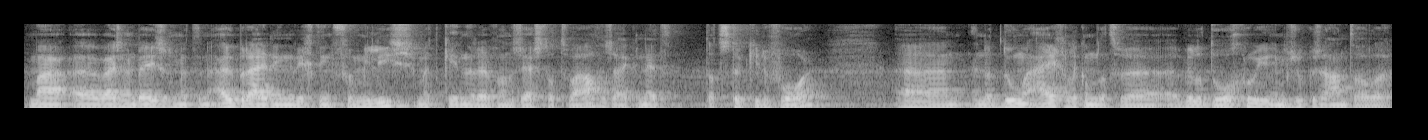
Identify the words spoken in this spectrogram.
Maar wij zijn bezig met een uitbreiding richting families met kinderen van 6 tot 12. Dus eigenlijk net dat stukje ervoor. Ehm, en dat doen we eigenlijk omdat we willen doorgroeien in bezoekersaantallen.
